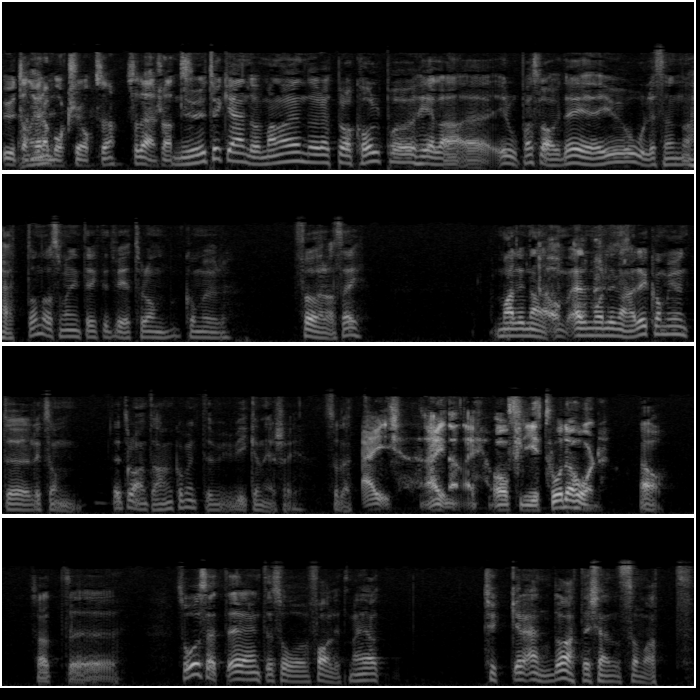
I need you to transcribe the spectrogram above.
Utan Ja, att göra bort sig också. Sådär så att. Nu tycker jag ändå, man har ändå rätt bra koll på hela eh, Europas lag. Det är ju Olesen och Hatton då som man inte riktigt vet hur de kommer föra sig. Molinari, Ja. eller Molinari kommer ju inte liksom, det tror jag inte, han kommer inte vika ner sig så lätt. Nej, nej, nej, nej. Och Fleetwood är hård. Ja, så att eh, så sett är det inte så farligt, men jag tycker ändå att det känns som att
